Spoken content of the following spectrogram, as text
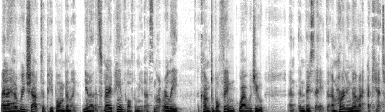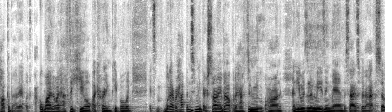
And I have reached out to people and been like, you know, that's very painful for me. That's not really a comfortable thing. Why would you? And, and they say that I'm hurting them. I, I can't talk about it. Like, why do I have to heal by hurting people? Like, it's whatever happened to me, they're sorry about, but I have to move on. And he was an amazing man besides for that. So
